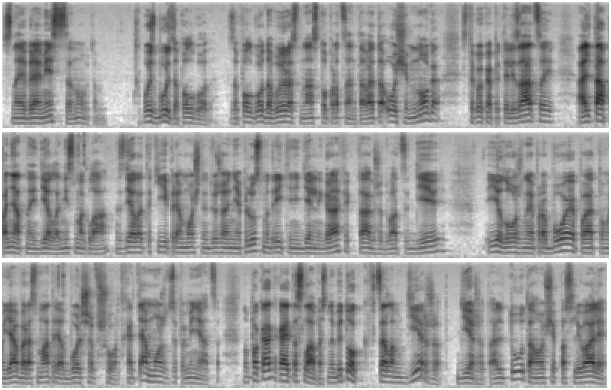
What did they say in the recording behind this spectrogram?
с ноября месяца, ну там пусть будет за полгода. За полгода вырос на 100%. Это очень много с такой капитализацией. Альта, понятное дело, не смогла сделать такие прям мощные движения. Плюс, смотрите, недельный график, также 29 и ложные пробои, поэтому я бы рассматривал больше в шорт, хотя может все поменяться. Но пока какая-то слабость, но биток в целом держит, держит, альту там вообще посливали,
